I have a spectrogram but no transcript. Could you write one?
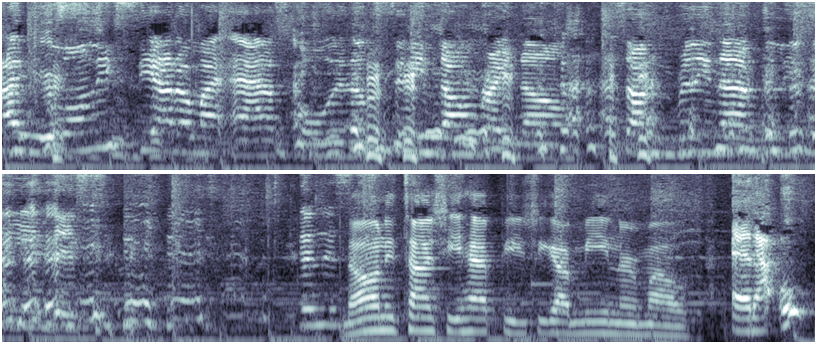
I can only see out of my asshole, and I'm sitting down right now, so I'm really not really seeing this. Goodness, The only time she happy, she got me in her mouth. And I, oh,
